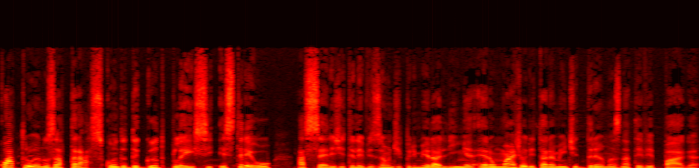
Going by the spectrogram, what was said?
Quatro anos atrás, quando The Good Place estreou, as séries de televisão de primeira linha eram majoritariamente dramas na TV paga,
